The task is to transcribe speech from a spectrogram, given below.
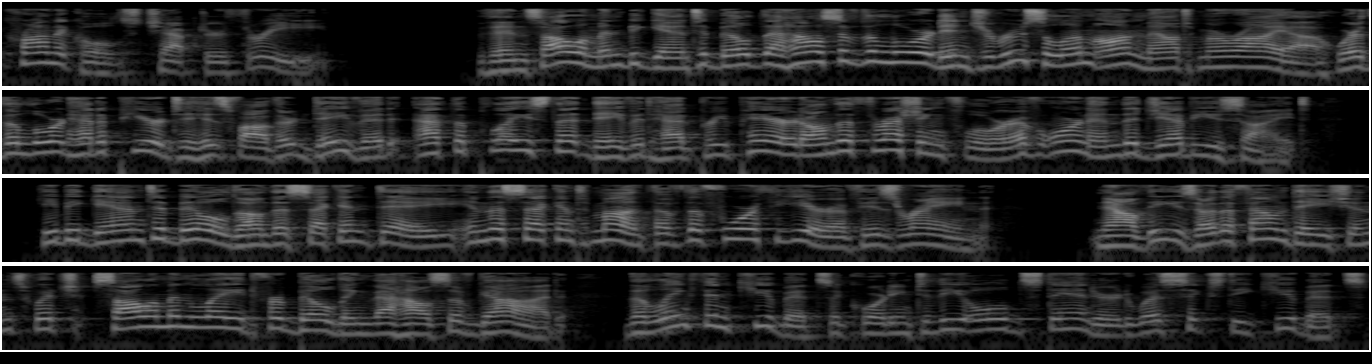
Chronicles chapter 3. Then Solomon began to build the house of the Lord in Jerusalem on Mount Moriah, where the Lord had appeared to his father David at the place that David had prepared on the threshing floor of Ornan the Jebusite. He began to build on the second day in the second month of the fourth year of his reign. Now these are the foundations which Solomon laid for building the house of God. The length in cubits, according to the old standard, was sixty cubits,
